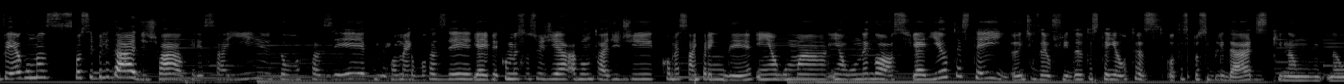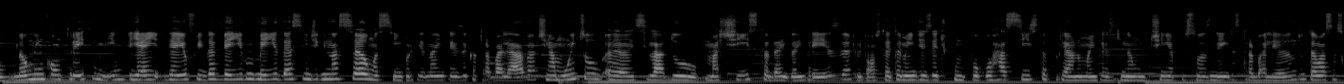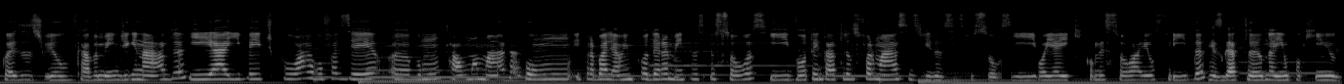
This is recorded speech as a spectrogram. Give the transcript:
ver algumas possibilidades, tipo, ah, eu querer sair, o que eu vou fazer, como é, como é que eu vou fazer, e aí começou a surgir a vontade de começar a empreender em alguma em algum negócio. E aí eu testei, antes da Eufrida, eu testei outras outras possibilidades que não não, não me encontrei também. E aí, daí a Eufrida veio meio dessa indignação assim, porque na empresa que eu trabalhava tinha muito uh, esse lado machista da, da empresa. Eu posso até também dizer tipo um pouco racista, porque era uma empresa que não tinha pessoas negras trabalhando. Então essas coisas tipo, eu ficava meio indignada. E aí veio tipo, ah, vou fazer, uh, vou montar uma marca com e trabalhar o empoderamento das pessoas e vou tentar transformar essas vidas essas pessoas. E foi aí que começou a Eufrida, resgatando aí um pouquinho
